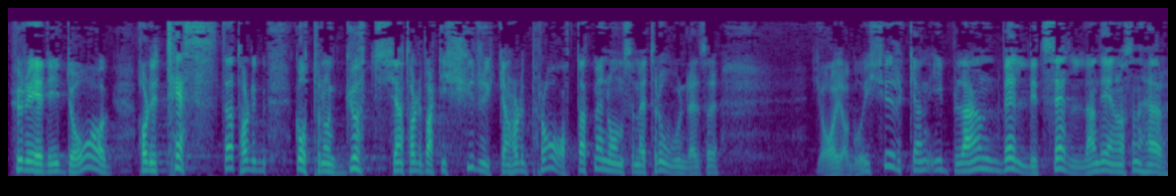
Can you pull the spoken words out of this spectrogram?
Hur är det idag? Har du testat? Har du gått på någon gudstjänst? Har du varit i kyrkan? Har du pratat med någon som är troende? Ja, jag går i kyrkan ibland, väldigt sällan. Det är någon sån här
